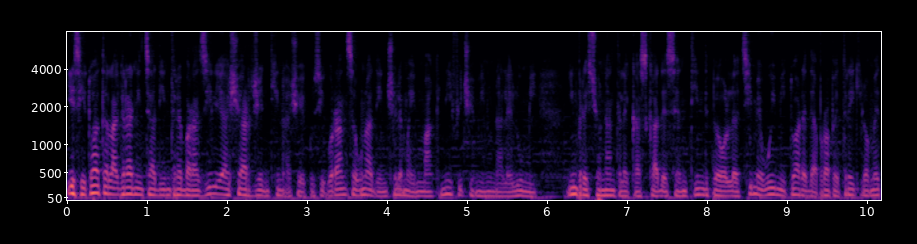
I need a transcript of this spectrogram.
E situată la granița dintre Brazilia și Argentina și e cu siguranță una din cele mai magnifice minuni ale lumii. Impresionantele cascade se întind pe o lățime uimitoare de aproape 3 km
